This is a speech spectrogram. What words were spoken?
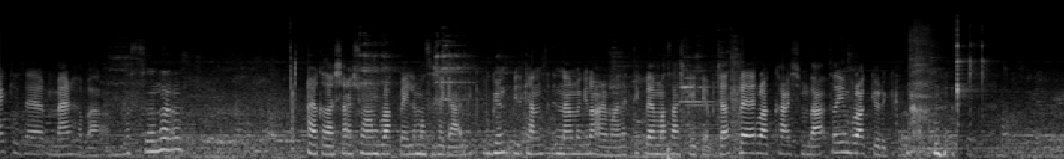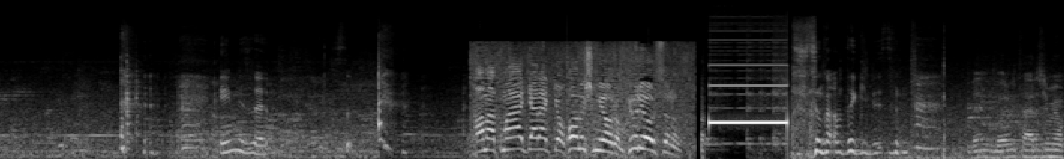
Herkese merhaba. Nasılsınız? Arkadaşlar şu an Burak Bey'le masaja geldik. Bugün bir kendimizi dinlenme günü armağan ettik ve masaj keyfi yapacağız. Ve Burak karşımda. Sayın Burak Görük. İyi misin? Anlatmaya gerek yok. Konuşmuyorum. Görüyorsunuz. Sınavda gibisin. Benim böyle bir tercihim yok.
